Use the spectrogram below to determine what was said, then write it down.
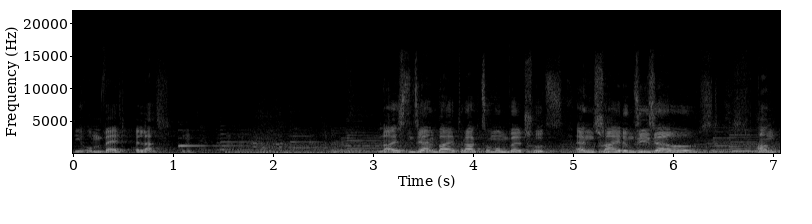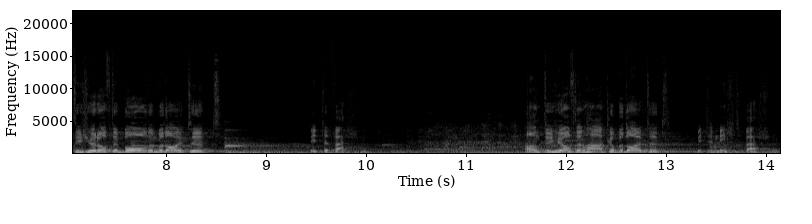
die Umwelt belasten? Leisten Sie einen Beitrag zum Umweltschutz, entscheiden Sie selbst. Handtücher auf dem Boden bedeutet, bitte waschen. Handtücher auf den Haken bedeutet, bitte nicht waschen.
